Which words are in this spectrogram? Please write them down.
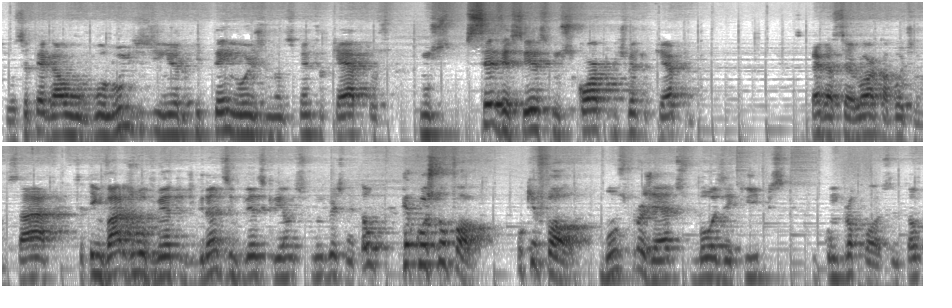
Se você pegar o volume de dinheiro que tem hoje nos venture capitals, nos CVCs, nos corpos de venture capital, pega a Celor, acabou de lançar, você tem vários movimentos de grandes empresas criando esse fundo de investimento. Então, recurso não falta. O que falta? Bons projetos, boas equipes com propósito. Então,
